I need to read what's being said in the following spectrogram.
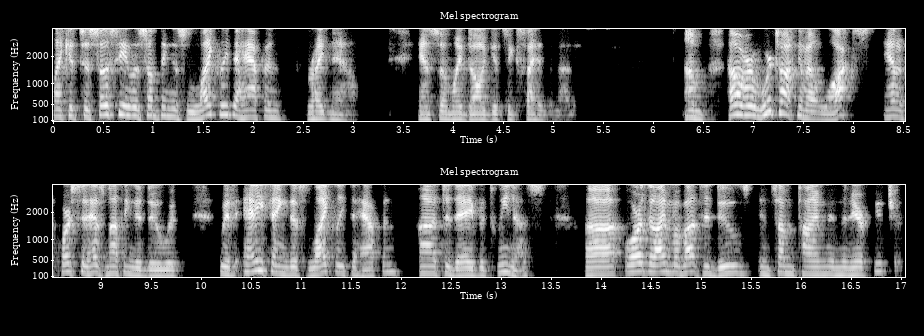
like it's associated with something that's likely to happen right now. And so my dog gets excited about it. Um, however, we're talking about walks, and of course, it has nothing to do with, with anything that's likely to happen uh, today between us, uh, or that I'm about to do in some time in the near future.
